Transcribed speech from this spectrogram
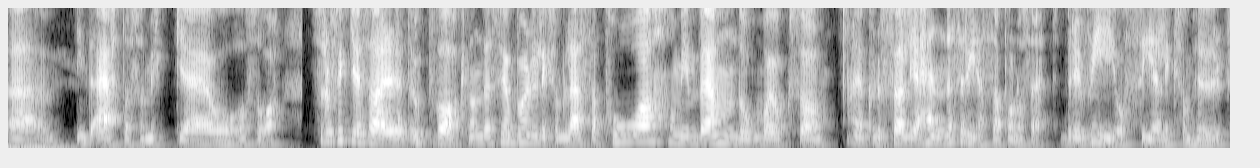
eh, inte äta så mycket och, och så. Så då fick jag så här ett uppvaknande så jag började liksom läsa på och min vän då hon var ju också, jag kunde följa hennes resa på något sätt bredvid och se liksom hur,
